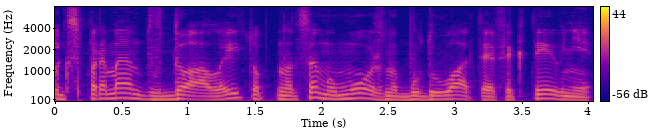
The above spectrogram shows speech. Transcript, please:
експеримент вдалий, тобто на цьому можна будувати ефективні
